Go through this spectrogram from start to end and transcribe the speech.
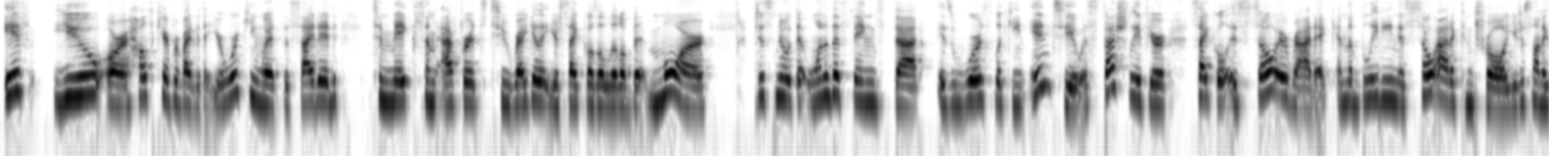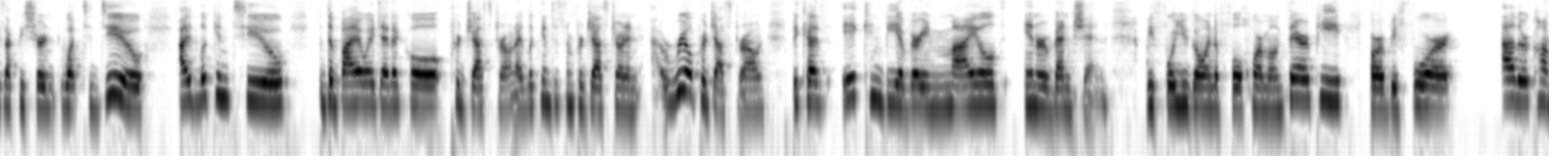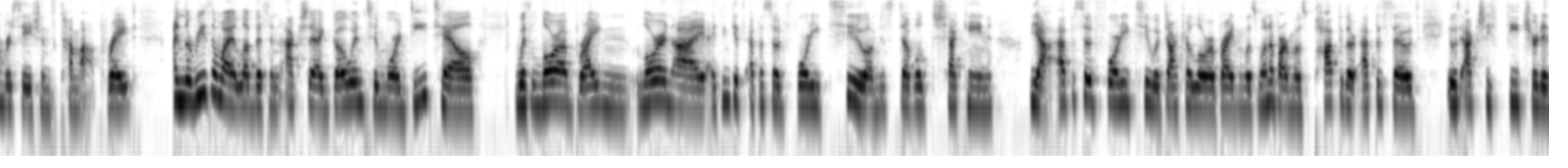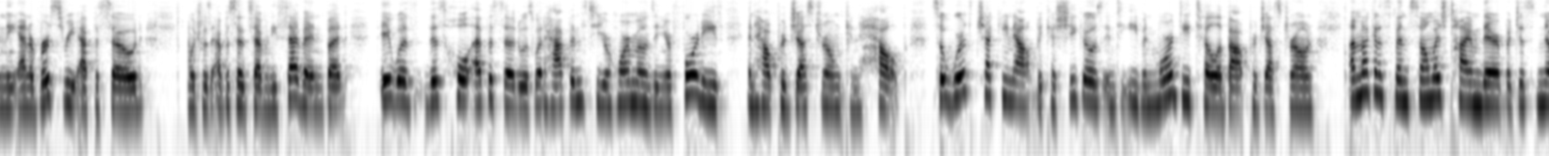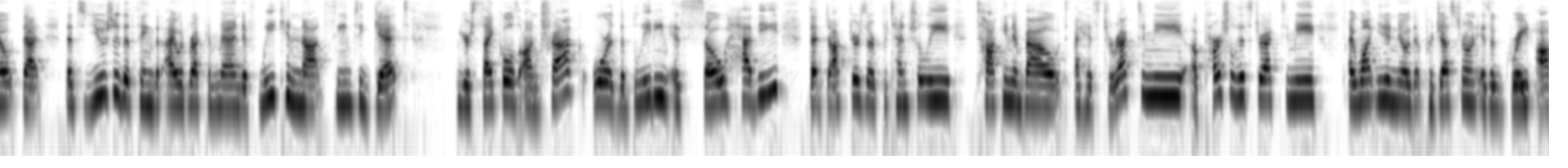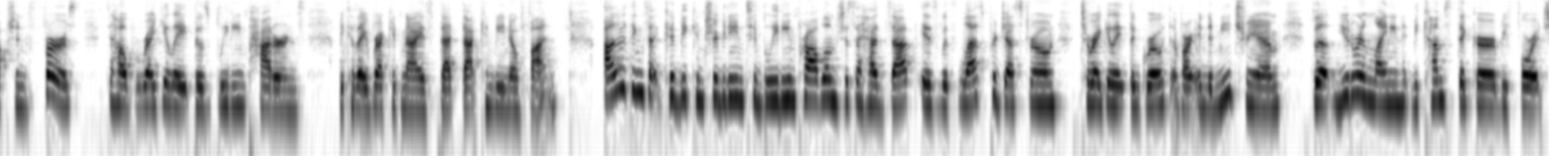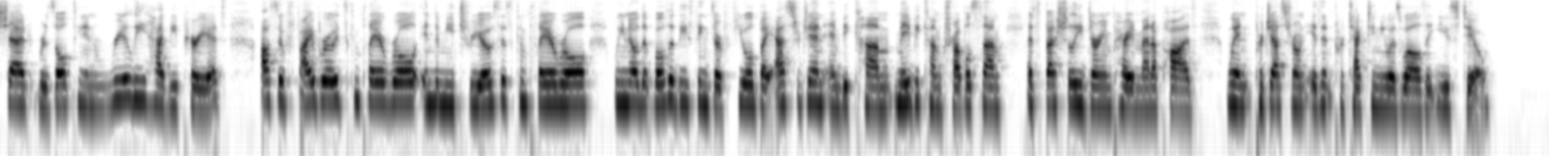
If you or a healthcare provider that you're working with decided to make some efforts to regulate your cycles a little bit more, just note that one of the things that is worth looking into, especially if your cycle is so erratic and the bleeding is so out of control, you're just not exactly sure what to do, I'd look into the bioidentical progesterone. I'd look into some progesterone and real progesterone because it can be a very mild intervention before you go into full hormone therapy or before other conversations come up, right? And the reason why I love this, and actually I go into more detail with Lara Briden. Lara and I, I think it's episode 42. I'm just double checking. Yeah, episode 42 with Dr. Lara Briden was one of our most popular episodes. It was actually featured in the anniversary episode which was episode 77 but it was this whole episode was what happens to your hormones in your 40s and how progesterone can help so worth checking out because she goes into even more detail about progesterone i'm not going to spend so much time there but just note that that's usually the thing that i would recommend if we cannot seem to get your cycle's on track or the bleeding is so heavy that doctors are potentially talking about a hysterectomy, a partial hysterectomy, I want you to know that progesterone is a great option first to help regulate those bleeding patterns because I recognize that that can be no fun. Other things that could be contributing to bleeding problems, just a heads up, is with less progesterone to regulate the growth of our endometrium, the uterine lining becomes thicker before it's shed, resulting in really heavy periods. Also, fibroids can play a role, endometriosis can play a role. We know that both of these things are fueled by estrogen and become may become troublesome, especially during perimenopause when progesterone isn't protecting you as well as it used to.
